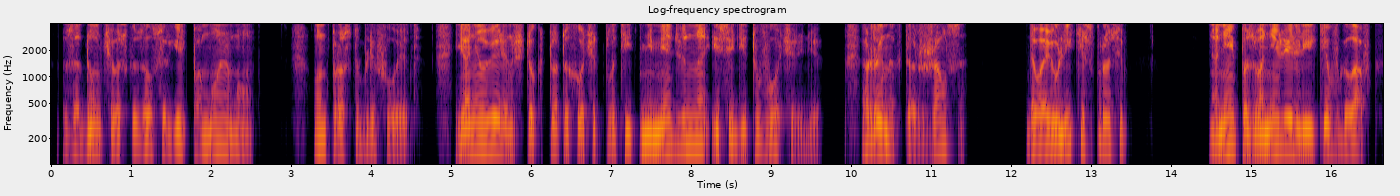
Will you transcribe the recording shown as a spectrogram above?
— задумчиво сказал Сергей, — по-моему, он просто блефует. Я не уверен, что кто-то хочет платить немедленно и сидит в очереди. Рынок-то сжался. Давай улики спросим. Они позвонили Лике в главк.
